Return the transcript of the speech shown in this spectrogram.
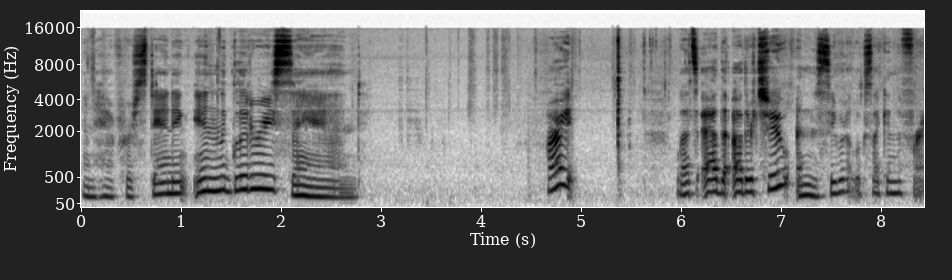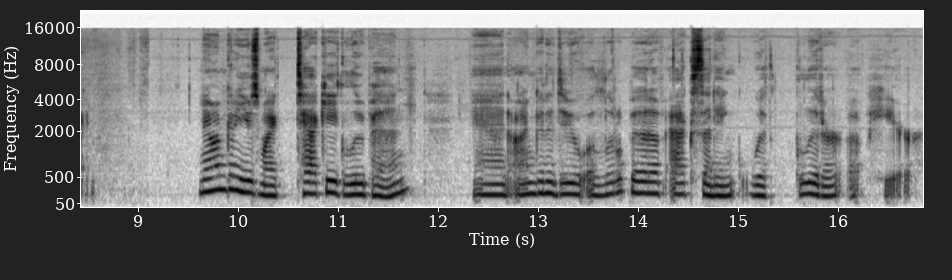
and have her standing in the glittery sand. All right, let's add the other two and see what it looks like in the frame. Now I'm going to use my tacky glue pen and I'm going to do a little bit of accenting with glitter up here.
